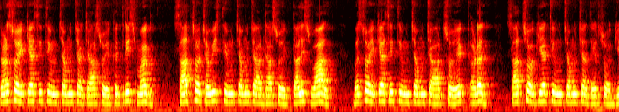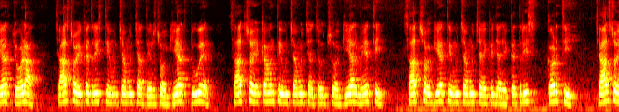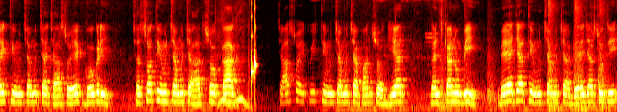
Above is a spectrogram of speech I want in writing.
ત્રણસો એક્યાસીથી ઊંચા ઊંચા ચારસો એકત્રીસ મગ સાતસો છવ્વીસથી ઊંચા ઊંચા અઢારસો એકતાલીસ વાલ બસો એક્યાસીથી ઊંચા ઊંચા આઠસો એક અડદ સાતસો અગિયારથી ઊંચા ઊંચા તેરસો અગિયાર ચોળા ચારસો એકત્રીસથી ઊંચા ઊંચા તેરસો અગિયાર તુવેર સાતસો એકાવનથી ઊંચા ઊંચા ચૌદસો અગિયાર મેથી સાતસો અગિયારથી ઊંચા ઊંચા એક હજાર એકત્રીસ કળથી ચારસો એકથી ઊંચા ઊંચા ચારસો એક ગોગડી છસોથી ઊંચા ઊંચા આઠસો કાગ ચારસો એકવીસથી ઊંચા ઊંચા પાંચસો અગિયાર રંજકાનું બી બે હજારથી ઊંચા ઊંચા બે હજાર સુધી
